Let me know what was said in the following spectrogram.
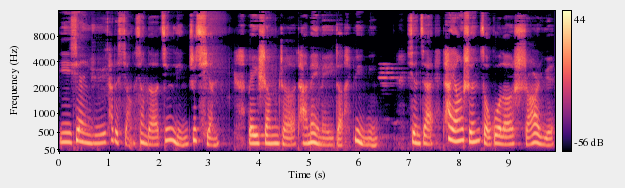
以献于他的想象的精灵之前，悲伤着他妹妹的运命。现在，太阳神走过了十二月，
